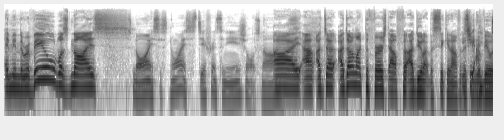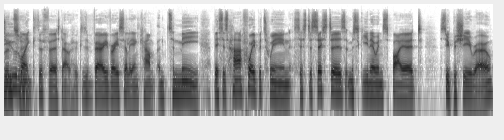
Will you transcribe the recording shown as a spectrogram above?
and then the reveal was nice. Nice. It's nice. It's different than usual. It's nice. I uh, I don't I don't like the first outfit. I do like the second outfit that she revealed I do into. like the first outfit because it's very, very silly and camp. And to me, this is halfway between Sister Sisters, Moschino inspired Super Shiro.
